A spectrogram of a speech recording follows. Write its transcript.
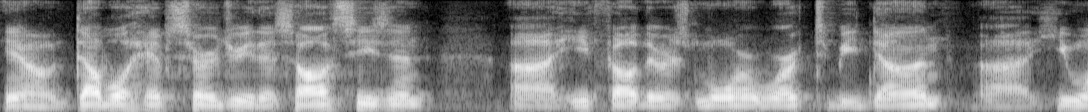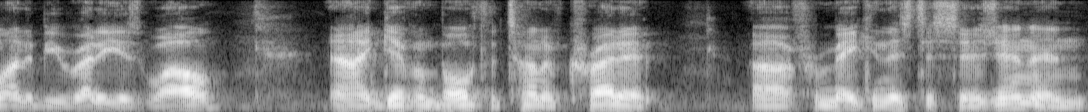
you know, double hip surgery this offseason. Uh, he felt there was more work to be done. Uh, he wanted to be ready as well. And I give them both a ton of credit uh, for making this decision. And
